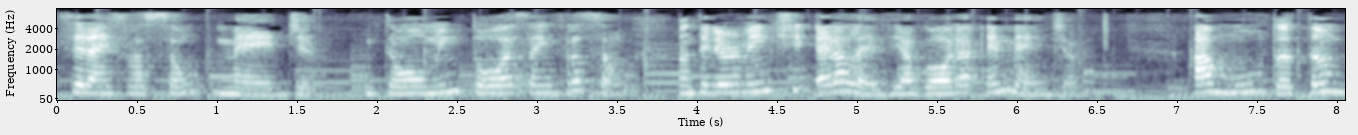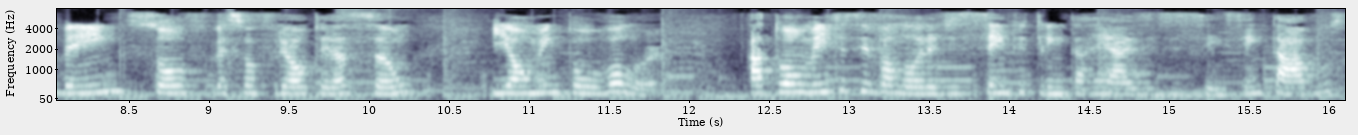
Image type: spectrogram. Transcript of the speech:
será infração média. Então aumentou essa infração. Anteriormente era leve, agora é média. A multa também sofreu alteração e aumentou o valor. Atualmente esse valor é de R$ 130,16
